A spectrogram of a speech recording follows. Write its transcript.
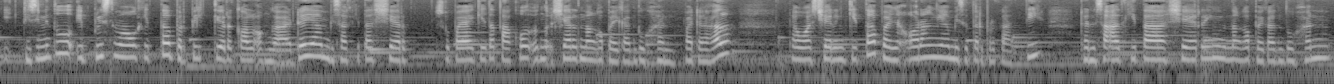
di sini tuh iblis mau kita berpikir kalau nggak ada yang bisa kita share supaya kita takut untuk share tentang kebaikan Tuhan padahal lewat sharing kita banyak orang yang bisa terberkati dan saat kita sharing tentang kebaikan Tuhan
